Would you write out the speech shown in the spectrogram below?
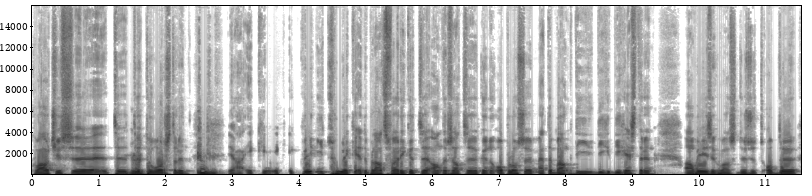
kwaaltjes uh, te, te, mhm. te, worstelen. Ja, ik, ik, ik weet niet hoe ik in de plaats van Rick het anders had uh, kunnen oplossen met de bank die, die, die gisteren aanwezig was. Dus het op de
